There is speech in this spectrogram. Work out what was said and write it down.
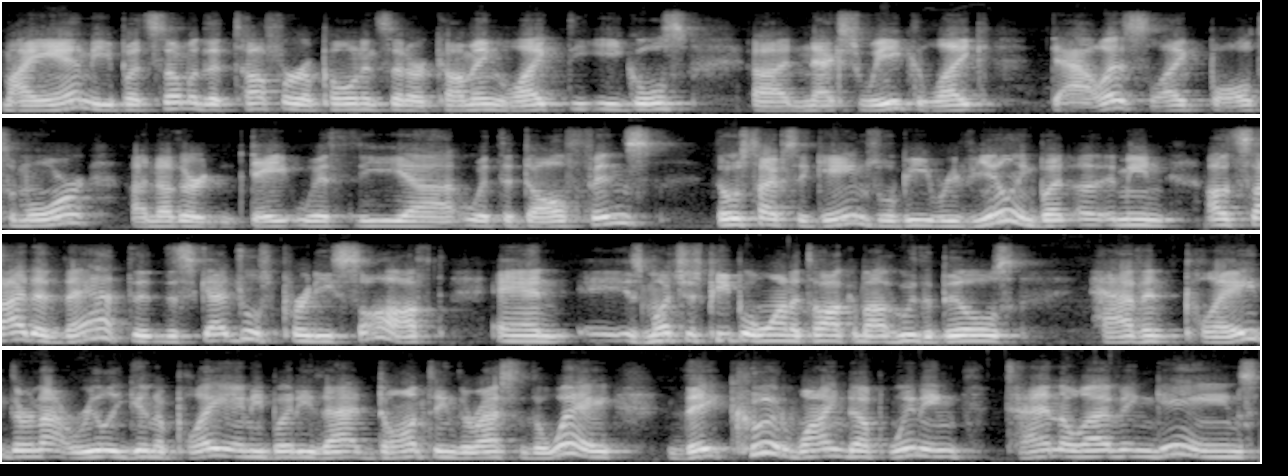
Miami, but some of the tougher opponents that are coming, like the Eagles uh, next week, like Dallas, like Baltimore, another date with the uh, with the Dolphins. Those types of games will be revealing, but uh, I mean, outside of that, the, the schedule's pretty soft. And as much as people want to talk about who the Bills haven't played. They're not really going to play anybody that daunting the rest of the way. They could wind up winning 10, 11 games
